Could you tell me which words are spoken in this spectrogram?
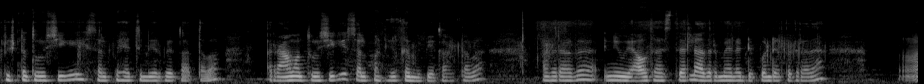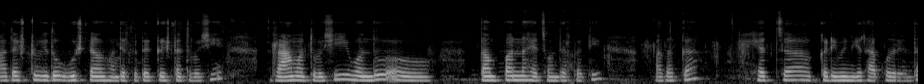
ಕೃಷ್ಣ ತುಳಸಿಗೆ ಸ್ವಲ್ಪ ಹೆಚ್ಚು ನೀರು ಬೇಕಾಗ್ತವೆ, ರಾಮ ತುಳಸಿಗೆ ಸ್ವಲ್ಪ ನೀರು ಕಮ್ಮಿ ಬೇಕಾಗ್ತವೆ. ಅದ್ರಾಗ ನೀವು ಯಾವ್ದು ಹಚ್ತಿರಲ್ಲ ಅದ್ರ ಮೇಲೆ ಡಿಪೆಂಡ್ ಇರ್ತದ್ರಿ ಆದಷ್ಟು ಇದು ಉಷ್ಣ ಹೊಂದಿರ್ತದೆ ಕೃಷ್ಣ ತುಳಸಿ. ರಾಮ ತುಳಸಿ ಒಂದು ತಂಪನ್ನು ಹೆಚ್ಚು ಹೊಂದಿರ್ತೈತಿ. ಅದಕ್ಕೆ ಹೆಚ್ಚು ಕಡಿಮೆ ನೀರು ಹಾಕೋದ್ರಿಂದ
